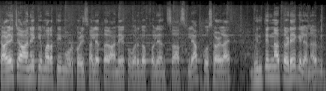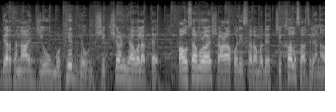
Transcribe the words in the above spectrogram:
शाळेच्या अनेक इमारती मोडकळीस आल्या तर अनेक वर्गखोल्यांचा स्लॅब कोसळला आहे भिंतींना तडे गेल्यानं विद्यार्थ्यांना जीव मुठीत घेऊन शिक्षण घ्यावं लागतंय. पावसामुळं शाळा परिसरामध्ये चिखल साचल्यानं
